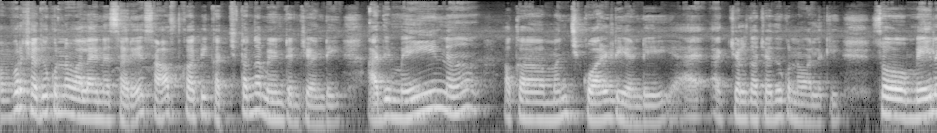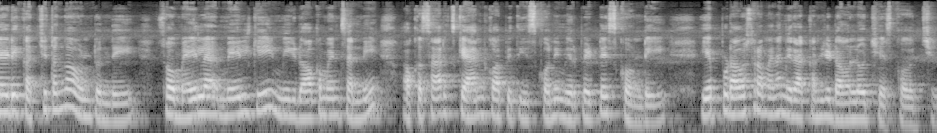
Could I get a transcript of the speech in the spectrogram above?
ఎవరు చదువుకున్న వాళ్ళైనా సరే సాఫ్ట్ కాపీ ఖచ్చితంగా మెయింటైన్ చేయండి. అది మెయిన్ ఒక మంచి క్వాలిటీ అండి యాక్చువల్గా చదువుకున్న వాళ్ళకి. సో మెయిల్ ఐడి ఖచ్చితంగా ఉంటుంది. సో మెయిల్ మెయిల్కి మీ డాక్యుమెంట్స్ అన్నీ ఒకసారి స్కాన్ కాపీ తీసుకొని మీరు పెట్టేసుకోండి. ఎప్పుడు అవసరమైనా మీరు అక్కడి నుంచి డౌన్లోడ్ చేసుకోవచ్చు.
